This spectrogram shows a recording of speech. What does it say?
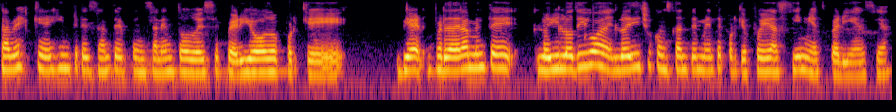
Sabes que es interesante pensar en todo ese periodo porque verdaderamente, lo, lo digo, lo he dicho constantemente porque fue así mi experiencia.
